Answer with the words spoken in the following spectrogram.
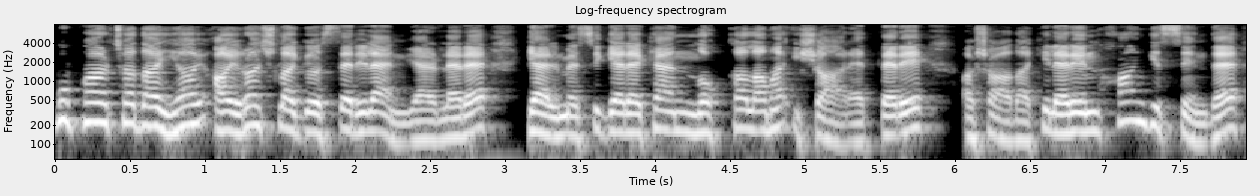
Bu parçada yay ayraçla gösterilen yerlere gelmesi gereken noktalama işaretleri aşağıdakilerin hangisinde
